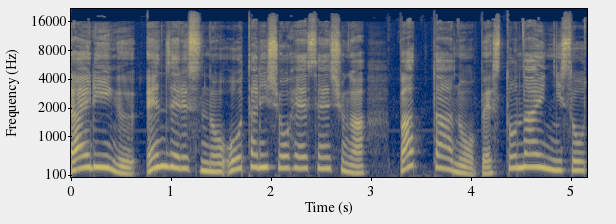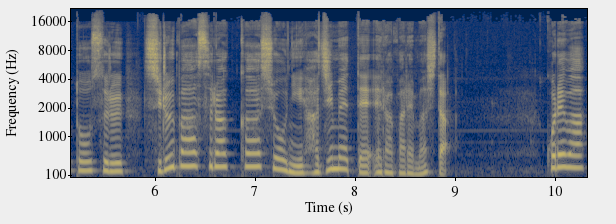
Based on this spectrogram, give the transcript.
大リーグエンゼルスの大谷翔平選手がバッターのベストナインに相当するシルバースラッガー賞に初めて選ばれました。これは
